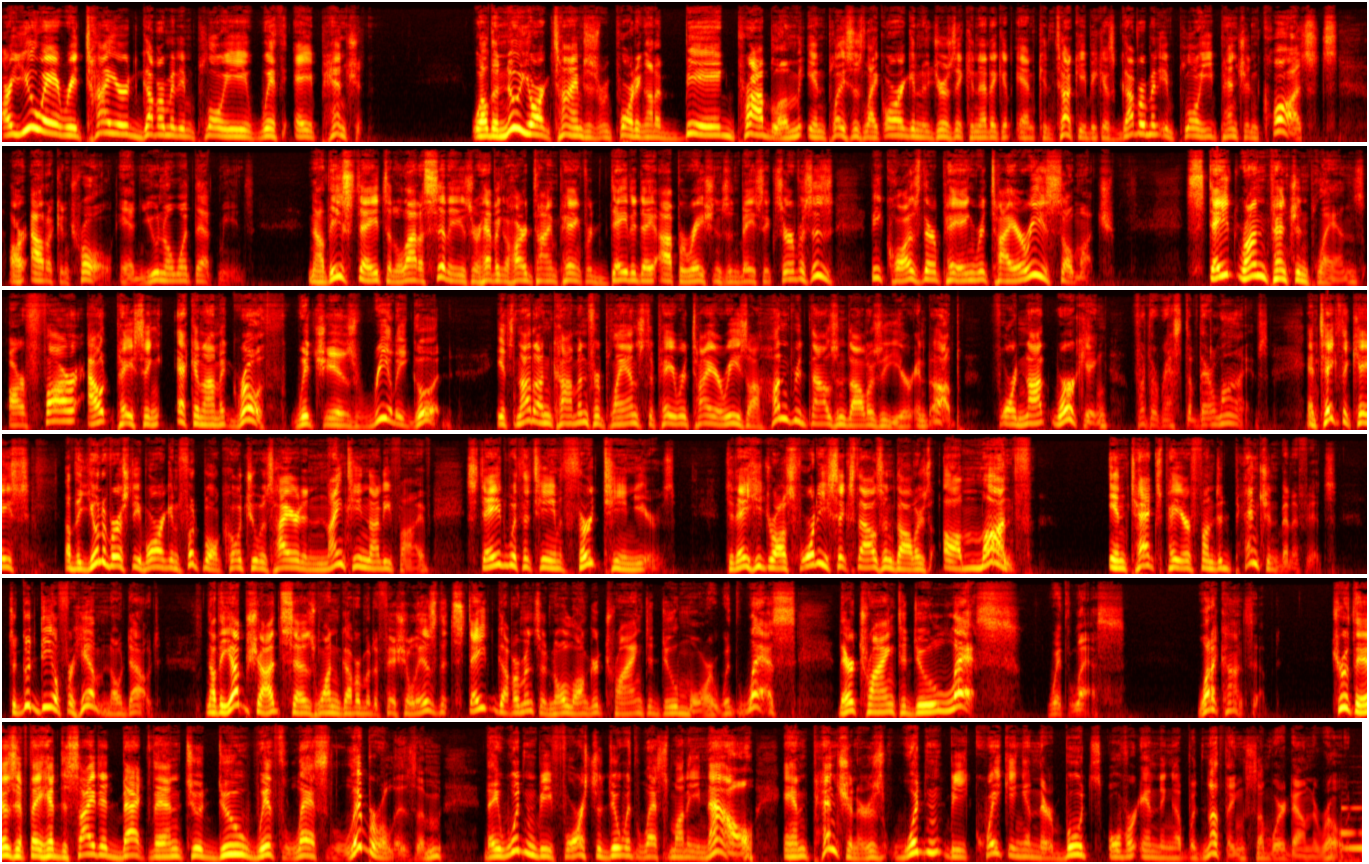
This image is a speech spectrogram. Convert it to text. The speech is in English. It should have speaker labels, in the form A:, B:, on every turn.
A: Are you a retired government employee with a pension? Well, the New York Times is reporting on a big problem in places like Oregon, New Jersey, Connecticut, and Kentucky because government employee pension costs are out of control. And you know what that means. Now, these states and a lot of cities are having a hard time paying for day to day operations and basic services because they're paying retirees so much. State run pension plans are far outpacing economic growth, which is really good. It's not uncommon for plans to pay retirees $100,000 a year and up for not working for the rest of their lives. And take the case of the University of Oregon football coach who was hired in 1995, stayed with the team 13 years. Today he draws $46,000 a month in taxpayer funded pension benefits. It's a good deal for him, no doubt. Now, the upshot, says one government official, is that state governments are no longer trying to do more with less. They're trying to do less with less. What a concept. Truth is, if they had decided back then to do with less liberalism, they wouldn't be forced to do with less money now, and pensioners wouldn't be quaking in their boots over ending up with nothing somewhere down the road.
